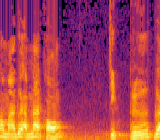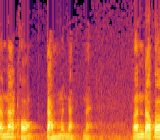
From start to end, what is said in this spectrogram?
ก็มาด้วยอำนาจของจิต หรือด้วยอำนาจของกรรมเหมือนกันนะเพราะนั้นเราก็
